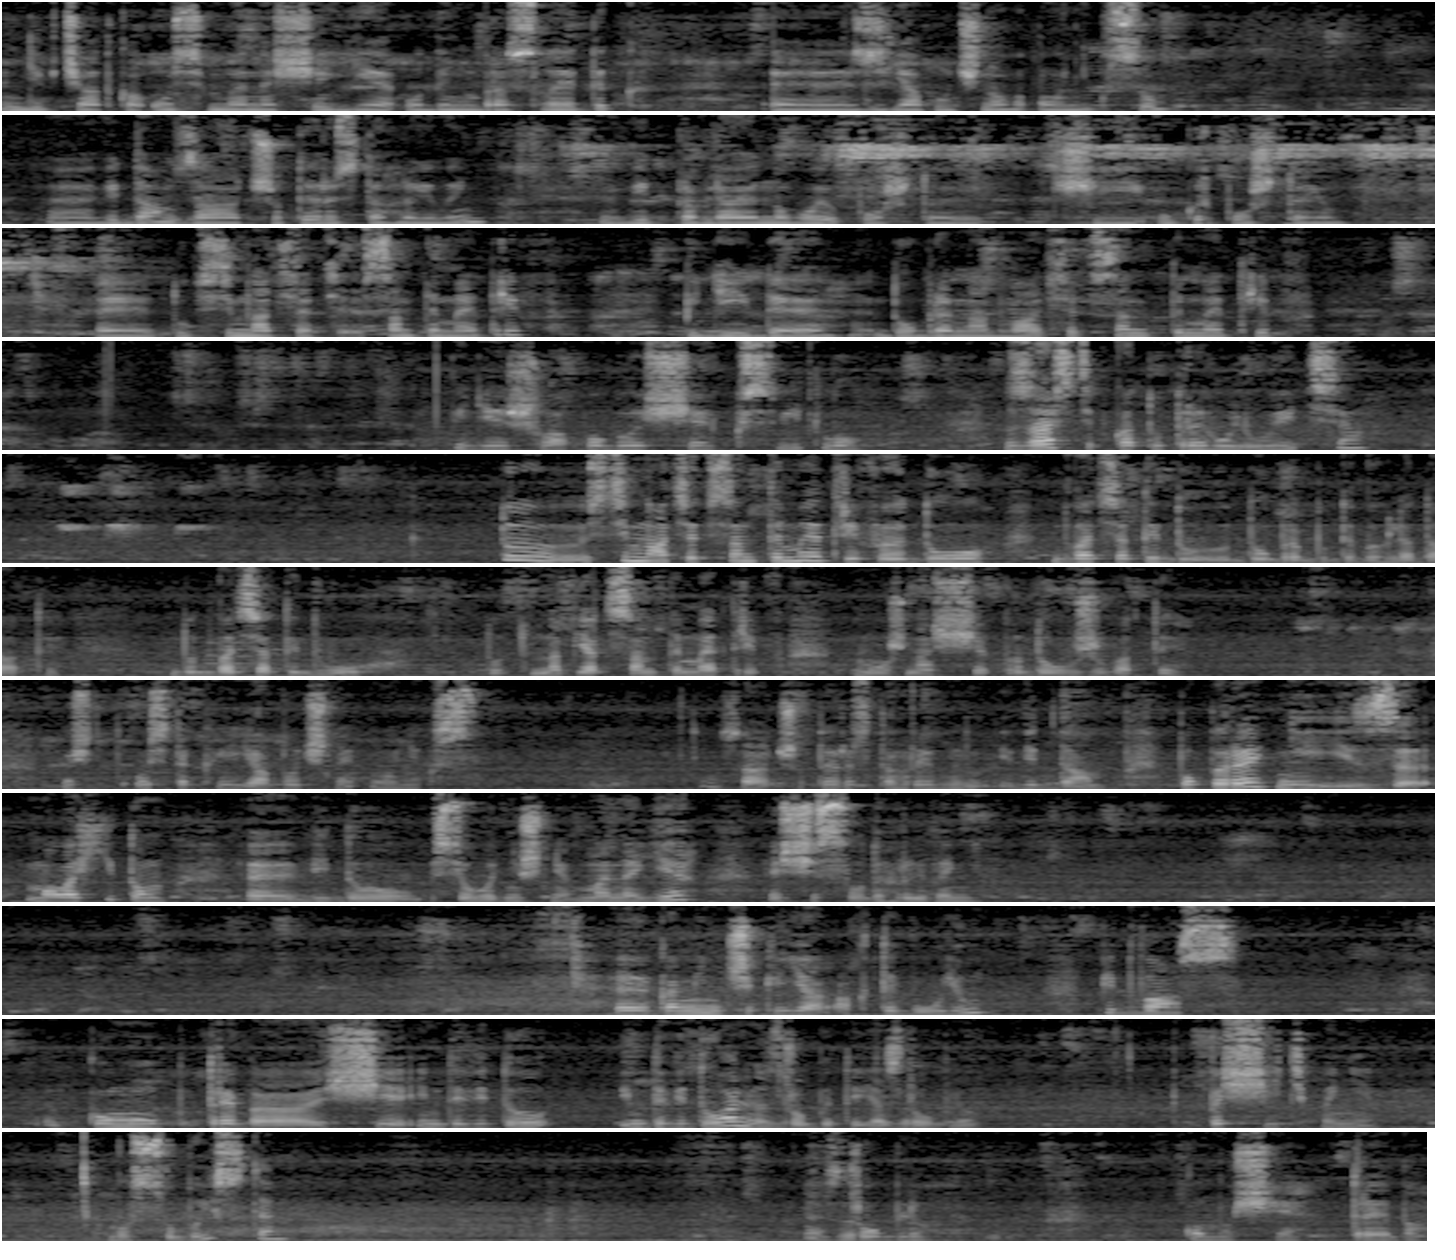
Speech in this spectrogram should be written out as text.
Дівчатка, ось в мене ще є один браслетик е, з яблучного оніксу. Е, Віддам за 400 гривень. Відправляю новою поштою чи Укрпоштою. Е, Тут 17 сантиметрів. Підійде добре на 20 сантиметрів. Підійшла поближче к світлу. Застібка тут регулюється. То 17 сантиметрів до 20 добре буде виглядати. До 22. Тут на 5 сантиметрів можна ще продовжувати. Ось, ось такий яблучний онікс. За 400 гривень віддам. Попередній з малахітом е, відео сьогоднішнє в мене є 600 гривень. Е, Камінчики я активую під вас. Кому треба ще індивіду... індивідуально зробити, я зроблю. Пишіть мені в особисте. Зроблю кому ще треба.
